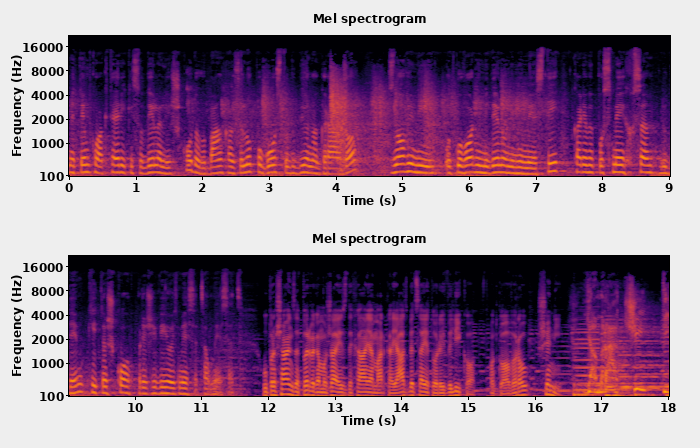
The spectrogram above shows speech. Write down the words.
medtem ko akteri, ki so delali škodo v bankah, zelo pogosto dobijo nagrado z novimi odgovornimi delovnimi mesti, kar je v posmeh vsem ljudem, ki težko preživijo iz meseca v mesec. Vprašanj za prvega moža SDH-ja Marka Jazbeca je torej veliko, odgovorov še ni. Jamrači ti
